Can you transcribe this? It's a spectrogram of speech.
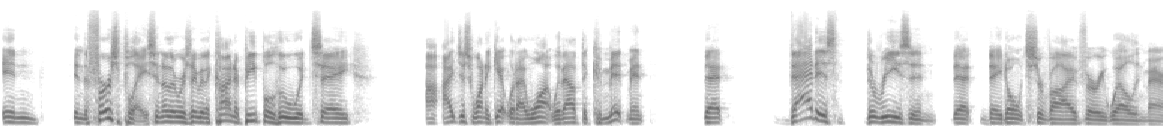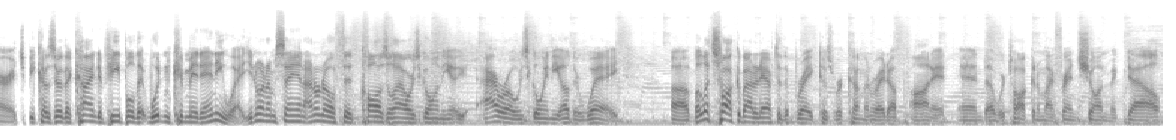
in in the first place. In other words, they were the kind of people who would say, I just want to get what I want without the commitment, that that is the reason that they don't survive very well in marriage because they're the kind of people that wouldn't commit anyway. You know what I'm saying? I don't know if the causal hour is going the arrow is going the other way. Uh, but let's talk about it after the break because we're coming right up on it. And uh, we're talking to my friend Sean McDowell.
